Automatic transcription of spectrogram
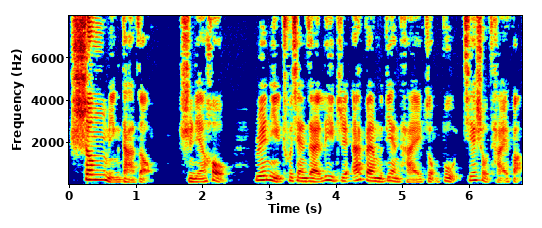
声名大噪。十年后。Rainy 出现在励志 FM 电台总部接受采访。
